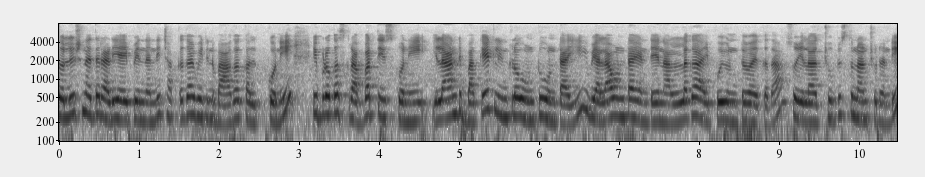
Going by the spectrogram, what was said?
సొల్యూషన్ అయితే రెడీ అయిపోయిందండి. చక్కగా వీటిని బాగా కలుపుకొని ఇప్పుడు ఒక స్క్రబ్బర్ తీసుకొని ఇలాంటి బకెట్లు ఇంట్లో ఉంటూ ఉంటాయి. ఇవి ఎలా ఉంటాయంటే నల్లగా అయిపోయి ఉంటాయి కదా. సో ఇలా చూపిస్తున్నాను చూడండి.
